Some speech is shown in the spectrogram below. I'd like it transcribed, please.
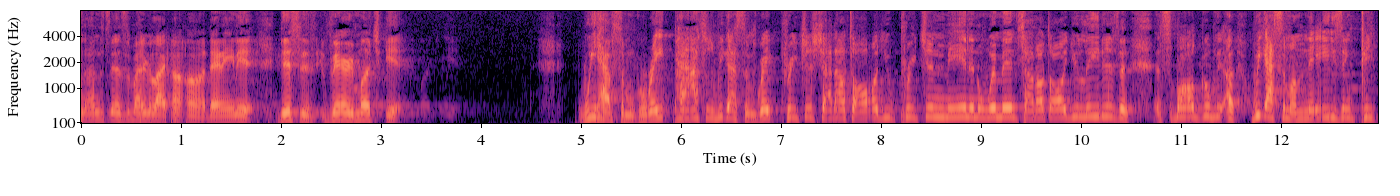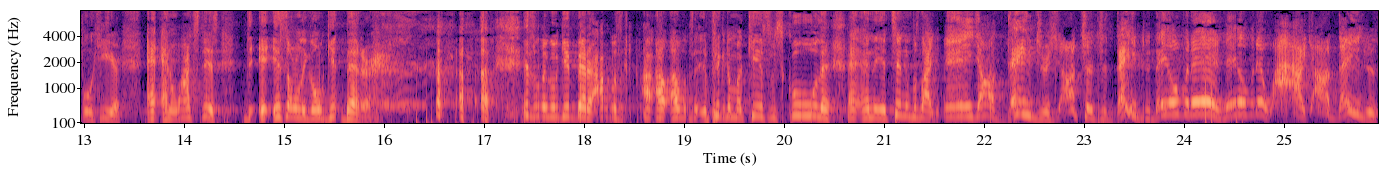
understand somebody be like, uh-uh, that ain't it. This is very much it. We have some great pastors. We got some great preachers. Shout out to all you preaching men and women. Shout out to all you leaders and, and small group. Uh, we got some amazing people here. And, and watch this. It's only going to get better. it's only gonna get better. I was I, I, was picking up my kids from school, and, and the attendant was like, "Man, y'all dangerous. Y'all church is dangerous. They over there, and they over there. Wow, y'all dangerous."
